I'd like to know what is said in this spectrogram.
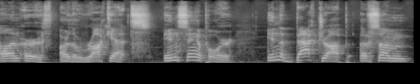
on earth are the Rockettes in Singapore in the backdrop of some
